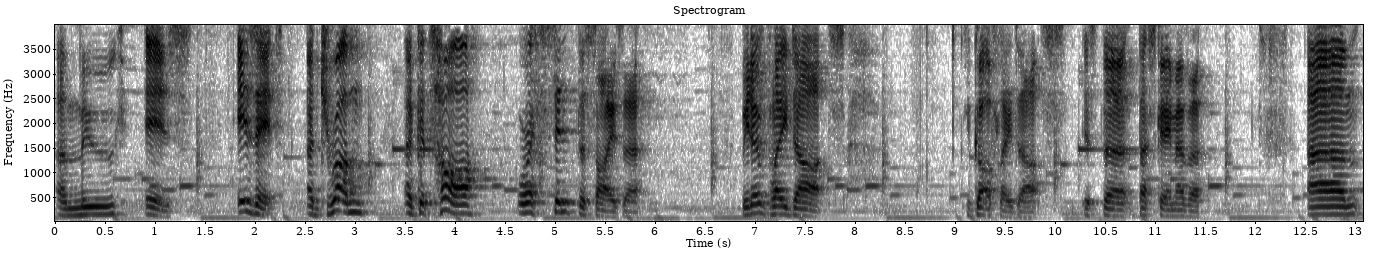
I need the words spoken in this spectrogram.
a moog is? Is it a drum, a guitar, or a synthesizer? We don't play darts. You've got to play darts. It's the best game ever. Um,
